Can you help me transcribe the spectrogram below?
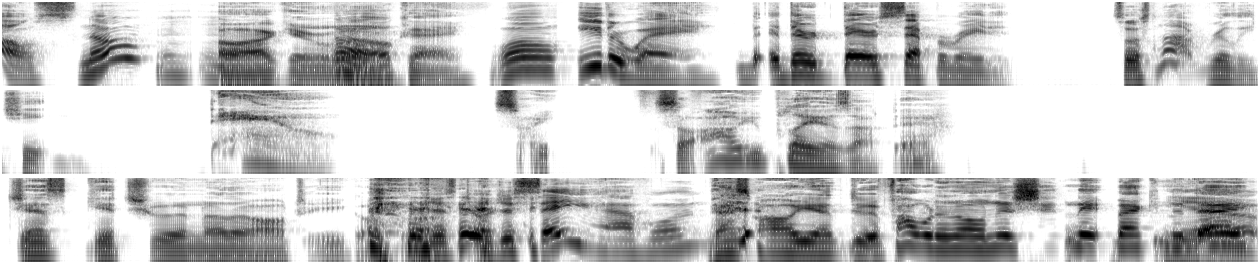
house. No. Mm-mm. Oh, I can't remember. Oh, okay. Well, either way, they're they're separated, so it's not really cheating. Damn. So, so all you players out there, just get you another alter ego. Or just or just say you have one. That's all you have to do. If I would have known this shit, Nick, back in the day,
